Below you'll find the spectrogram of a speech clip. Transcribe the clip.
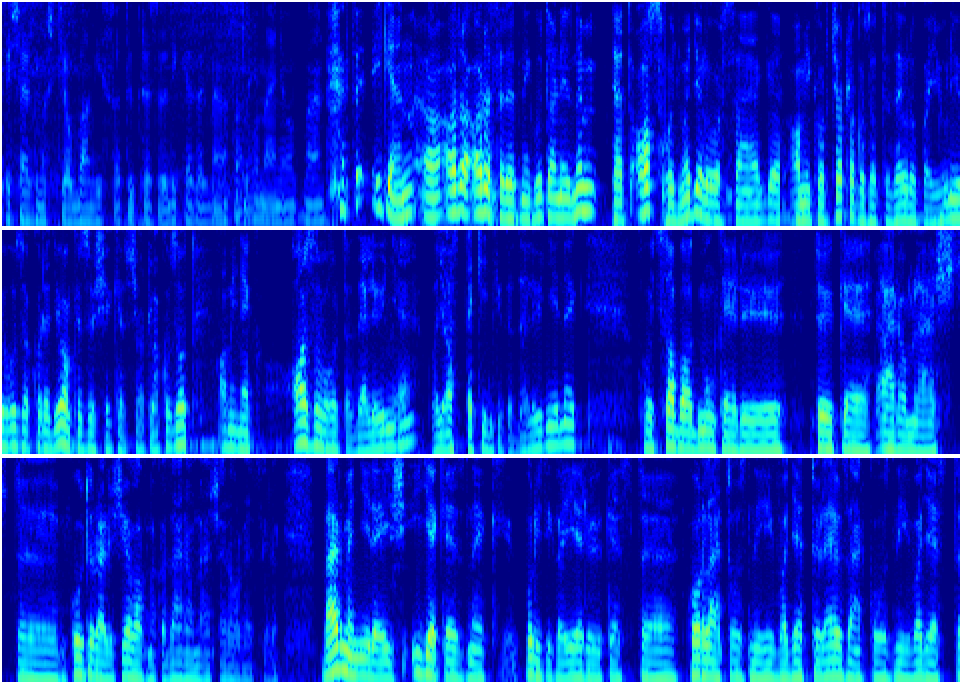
és ez most jobban visszatükröződik ezekben a tanulmányokban. Hát igen, arra, arra szeretnék utalni, ez nem, tehát az, hogy Magyarország, amikor csatlakozott az Európai Unióhoz, akkor egy olyan közösséghez csatlakozott, aminek az volt az előnye, vagy azt tekintjük az előnyének, hogy szabad munkaerő tőke áramlást, kulturális javaknak az áramlásáról beszélek. Bármennyire is igyekeznek politikai erők ezt korlátozni, vagy ettől elzárkózni, vagy ezt,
